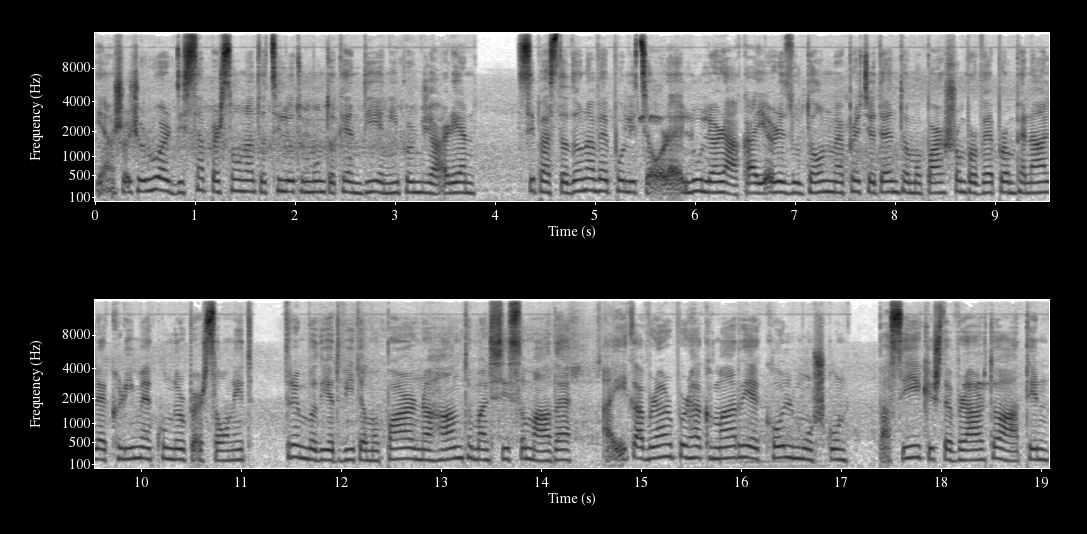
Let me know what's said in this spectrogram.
Janë shoqëruar disa persona të cilët mund të kenë dijeni për ngjarjen. Sipas të dhënave policore, Lul Rakaj rezulton me precedent të mëparshëm për veprën penale Krime kundër personit. Trembëdhjetë vite më parë, në Han të Malësisë së Madhe, ai ka vrarë për hakmarrje Kol Mushkun, pasi i kishte vrarë të atin.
